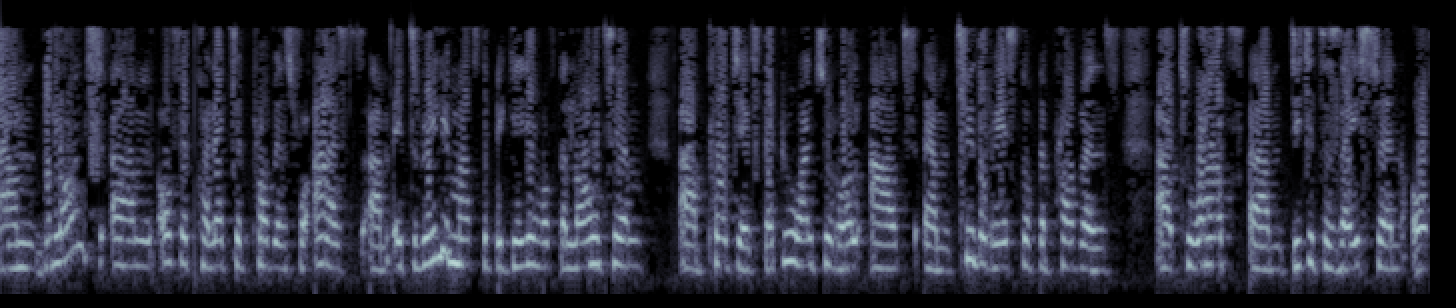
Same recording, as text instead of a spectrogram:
Um, the launch um, of a connected province for us, um, it really marks the beginning of the long-term uh, projects that we want to roll out um, to the rest of the province uh, towards um, digitization of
